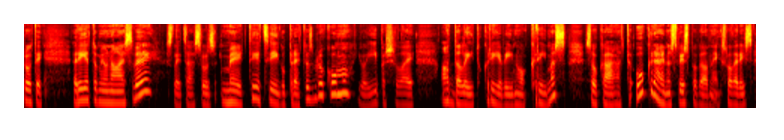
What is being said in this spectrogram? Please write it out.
Proti, Rietumi un ASV sliecās uz mērķtiecīgu pretuzbrukumu, jo īpaši, lai atdalītu Krieviju no Krimas, savukārt Ukrainas virspavēlnieks Valērijas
